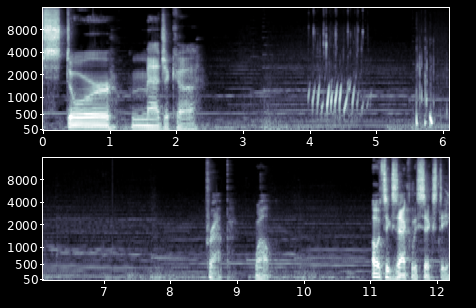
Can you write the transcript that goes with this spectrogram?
Restore Magicka. Crap. Well, Oh, it's exactly 60.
